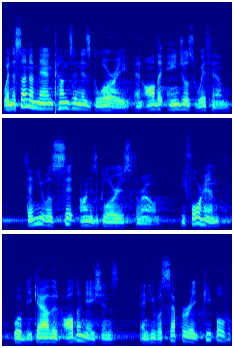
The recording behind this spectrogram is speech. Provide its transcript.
When the Son of Man comes in his glory and all the angels with him, then he will sit on his glorious throne. Before him will be gathered all the nations, and he will separate people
